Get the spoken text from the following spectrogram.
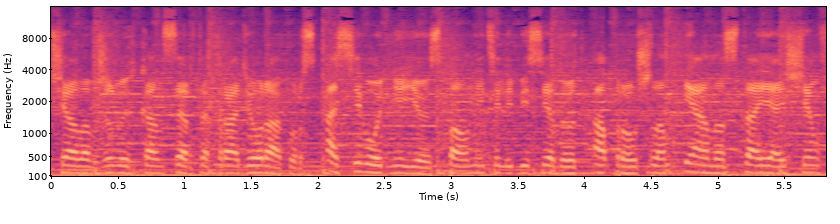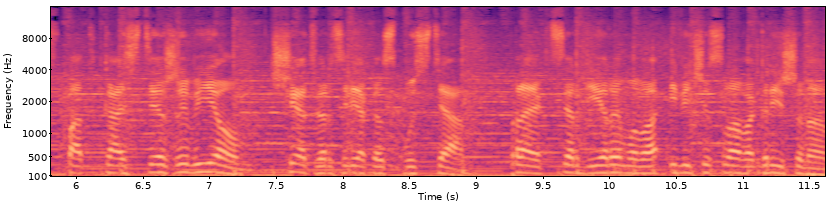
звучала в живых концертах «Радио Ракурс», а сегодня ее исполнители беседуют о прошлом и о настоящем в подкасте «Живьем» четверть века спустя. Проект Сергея Рымова и Вячеслава Гришина.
